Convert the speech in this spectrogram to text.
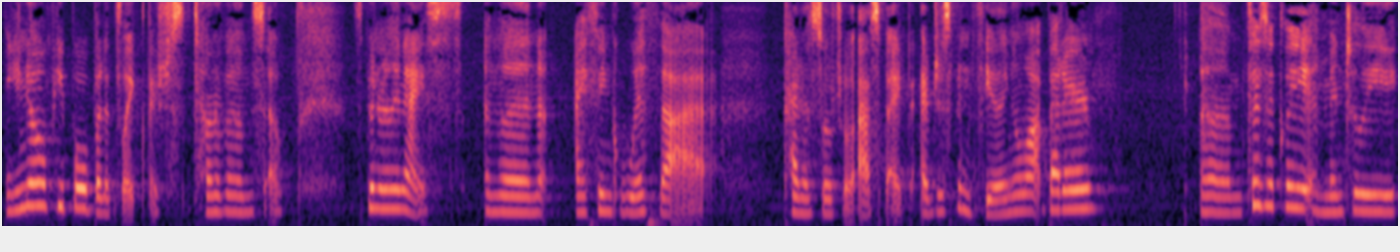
you know people, but it's like there's just a ton of them. So it's been really nice. And then I think with that kind of social aspect, I've just been feeling a lot better um, physically and mentally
